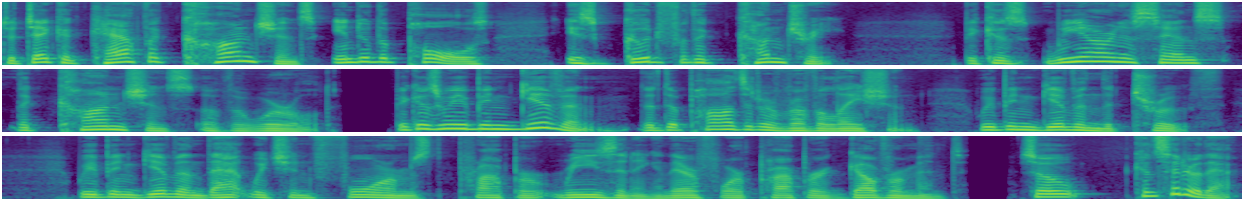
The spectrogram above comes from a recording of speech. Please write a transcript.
To take a Catholic conscience into the polls is good for the country because we are, in a sense, the conscience of the world. Because we have been given the deposit of revelation, we've been given the truth, we've been given that which informs proper reasoning and therefore proper government. So consider that.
